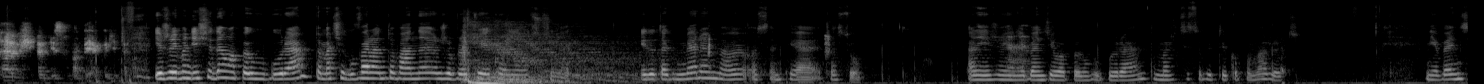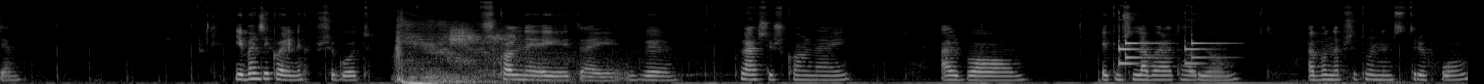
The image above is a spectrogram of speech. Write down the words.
tam się pewnie schowamy, jak będzie tam. Jeżeli będzie 7 łapek w górę, to macie gwarantowane, że wlatuje kolejny odcinek. I to tak w miarę małym odstępie czasu. Ale jeżeli nie będzie łapek w górę, to możecie sobie tylko pomarzyć. Nie będzie. Nie będzie kolejnych przygód w szkolnej tej, w klasie szkolnej albo w jakimś laboratorium albo na przytulnym strychu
